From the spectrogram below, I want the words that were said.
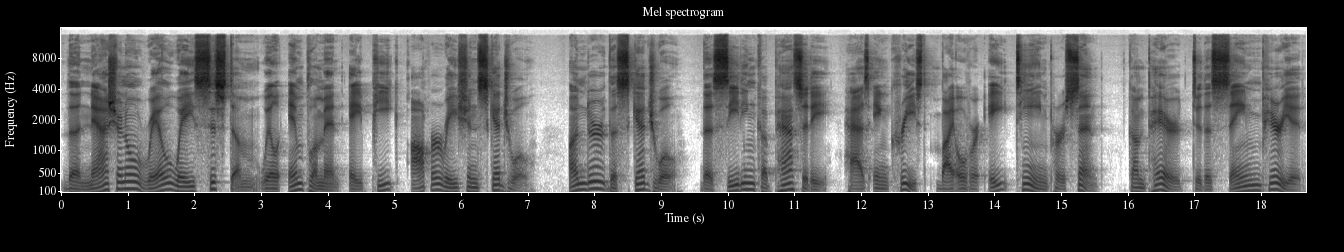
The National Railway System will implement a peak operation schedule. Under the schedule, the seating capacity has increased by over 18% compared to the same period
